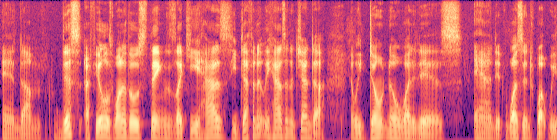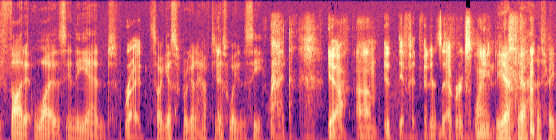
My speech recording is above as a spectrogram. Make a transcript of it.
And um, this, I feel, is one of those things. Like he has, he definitely has an agenda, and we don't know what it is. And it wasn't what we thought it was in the end. Right. So I guess we're gonna have to just wait and see. Right. Yeah. Um. It, if, it, if it is ever explained. Yeah, yeah, that's right.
